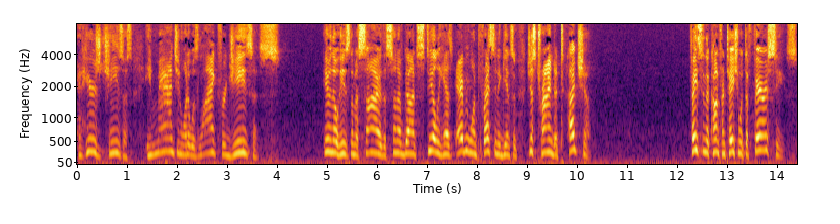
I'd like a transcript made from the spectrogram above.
And here's Jesus. Imagine what it was like for Jesus. Even though he's the Messiah, the Son of God, still he has everyone pressing against him, just trying to touch him. Facing the confrontation with the Pharisees,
